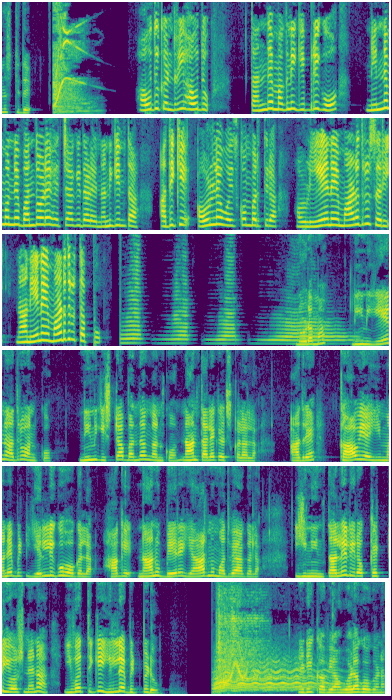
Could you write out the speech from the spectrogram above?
ಅನಿಸ್ತಿದೆ. ಹೌದು ಕಣ್ರಿ ಹೌದು. ತಂದೆ ಮಗನಿಗಿಬ್ರಿಗೂ ನಿನ್ನೆ ಮೊನ್ನೆ ಬಂದೋಳೆ ಹೆಚ್ಚಾಗಿದ್ದಾಳೆ ನನಗಿಂತ. ಅದಕ್ಕೆ ಅವಳನ್ನೇ ವಹಿಸ್ಕೊಂಡ್ ಬರ್ತೀರಾ ಅವಳು ಏನೇ ಮಾಡಿದ್ರು ಸರಿ ನಾನೇನೇ ಮಾಡಿದ್ರು ತಪ್ಪು. ನೋಡಮ್ಮ, ನೀನು ಏನಾದರೂ ಅನ್ಕೋ. ನಿನಗಿಷ್ಟ ಬಂದಂಗೆ ಅನ್ಕೋ. ನಾನು ತಲೆ ಕೆಡ್ಸ್ಕೊಳ್ಳಲ್ಲ ಆದರೆ ಕಾವ್ಯ ಈ ಮನೆ ಬಿಟ್ಟು ಎಲ್ಲಿಗೂ ಹೋಗಲ್ಲ. ಹಾಗೆ ನಾನು ಬೇರೆ ಯಾರನ್ನೂ ಮದುವೆ ಆಗಲ್ಲ. ಈ ನಿನ್ನ ತಲೆಯಲ್ಲಿರೋ ಕೆಟ್ಟ ಯೋಚನೆನ ಇವತ್ತಿಗೆ ಇಲ್ಲೇ ಬಿಟ್ಬಿಡು. ನಡಿ ಕಾವ್ಯ ಒಳಗೋಗೋಣ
